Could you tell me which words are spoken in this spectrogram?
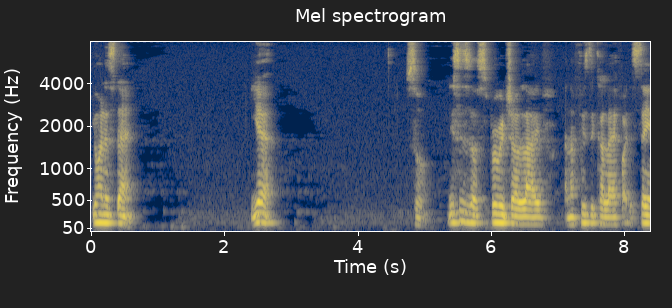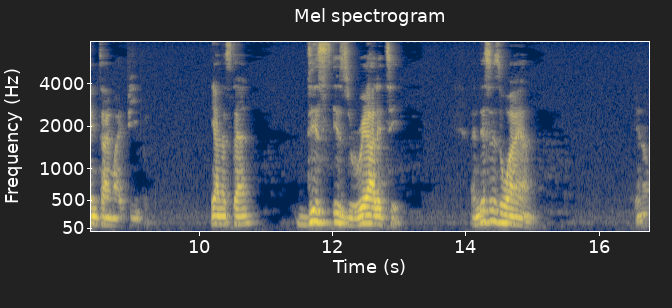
You understand? Yeah. So this is a spiritual life and a physical life at the same time, my people. You understand? This is reality. And this is who I am. You know?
